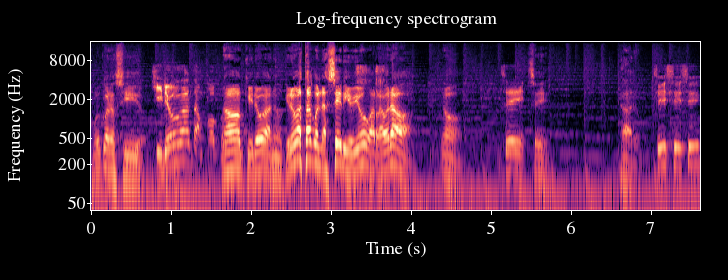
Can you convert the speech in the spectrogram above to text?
muy conocido. Quiroga tampoco. No, Quiroga no. Quiroga está con la serie, ¿vio? Barra Brava. No, Sí, sí. Claro, sí, sí, sí.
